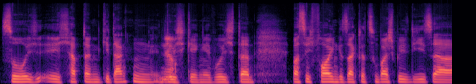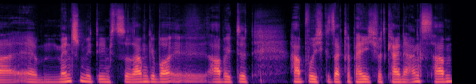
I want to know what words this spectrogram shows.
so, ich, ich habe dann Gedankendurchgänge, wo ich dann, was ich vorhin gesagt habe, zum Beispiel dieser ähm, Menschen, mit dem ich zusammengearbeitet habe, wo ich gesagt habe, hey, ich würde keine Angst haben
